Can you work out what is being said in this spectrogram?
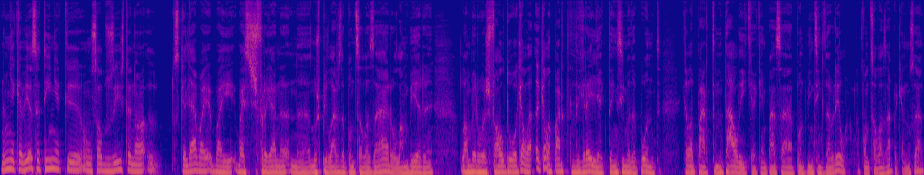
Na minha cabeça tinha que um saudosista se calhar vai, vai, vai se esfregar na, na, nos pilares da Ponte Salazar ou lamber, lamber o asfalto ou aquela, aquela parte de grelha que tem em cima da ponte aquela parte metálica, quem passa a ponto 25 de Abril, a ponto Salazar, para quem não sabe,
